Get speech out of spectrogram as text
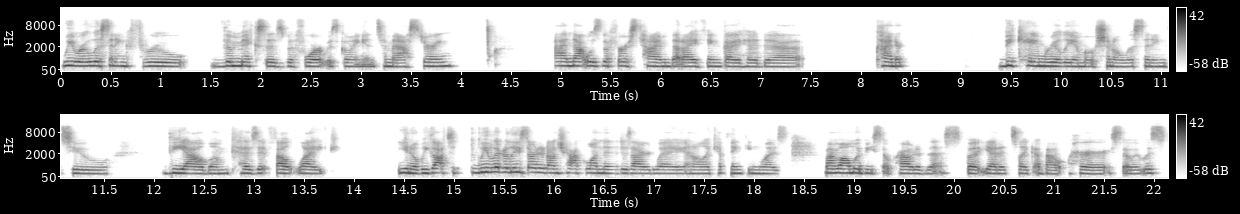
we were listening through the mixes before it was going into mastering. And that was the first time that I think I had uh, kind of became really emotional listening to the album because it felt like you know we got to we literally started on track one the desired way and all i kept thinking was my mom would be so proud of this but yet it's like about her so it was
